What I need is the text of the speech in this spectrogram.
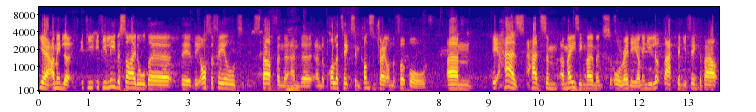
Yeah, I mean, look, if you if you leave aside all the, the, the off the field stuff and the, mm. and the and the politics and concentrate on the football, um, it has had some amazing moments already. I mean, you look back and you think about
